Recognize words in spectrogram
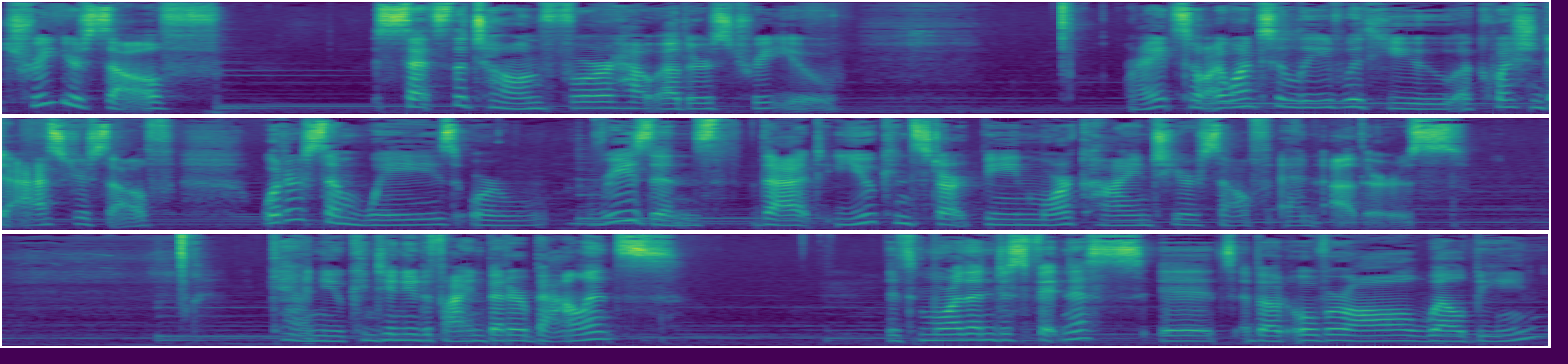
treat yourself sets the tone for how others treat you. Right? So, I want to leave with you a question to ask yourself What are some ways or reasons that you can start being more kind to yourself and others? Can you continue to find better balance? It's more than just fitness, it's about overall well being.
